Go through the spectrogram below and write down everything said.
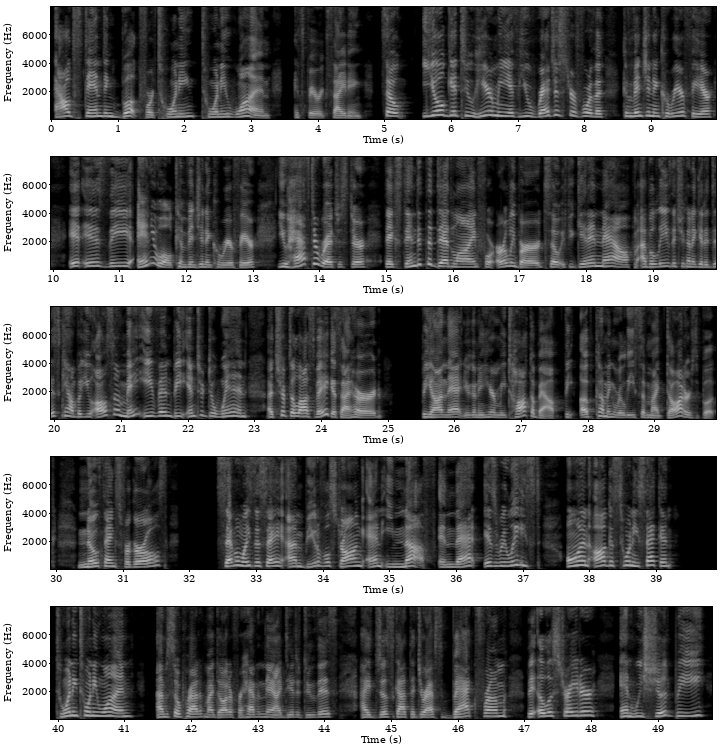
Outstanding Book for 2021. It's very exciting. So You'll get to hear me if you register for the convention and career fair. It is the annual convention and career fair. You have to register. They extended the deadline for early bird. So if you get in now, I believe that you're going to get a discount, but you also may even be entered to win a trip to Las Vegas, I heard. Beyond that, you're going to hear me talk about the upcoming release of my daughter's book, No Thanks for Girls. Seven Ways to Say I'm Beautiful, Strong, and Enough. And that is released on August 22nd, 2021. I'm so proud of my daughter for having the idea to do this. I just got the drafts back from the illustrator, and we should be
